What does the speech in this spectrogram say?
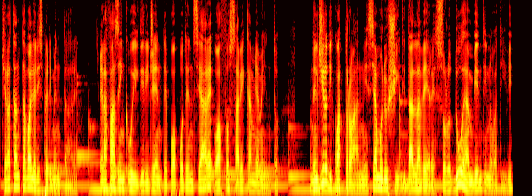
C'era tanta voglia di sperimentare. È la fase in cui il dirigente può potenziare o affossare il cambiamento. Nel giro di quattro anni siamo riusciti, dall'avere solo due ambienti innovativi,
